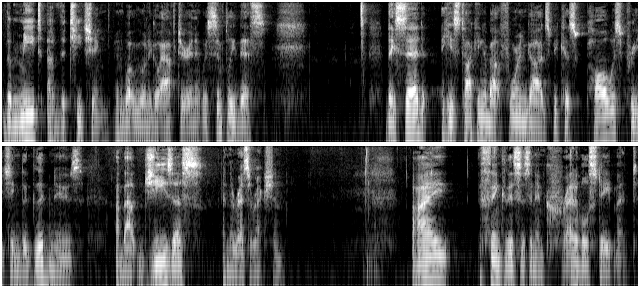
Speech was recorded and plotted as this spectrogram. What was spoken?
the meat of the teaching and what we want to go after. And it was simply this. They said he's talking about foreign gods because Paul was preaching the good news about Jesus and the resurrection. I think this is an incredible statement.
